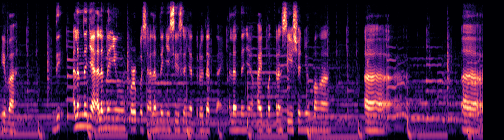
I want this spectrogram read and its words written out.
Diba? Di, alam na niya, alam na niya yung purpose niya, alam na niya yung season niya through that time. Alam na niya kahit mag-transition yung mga uh, uh,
